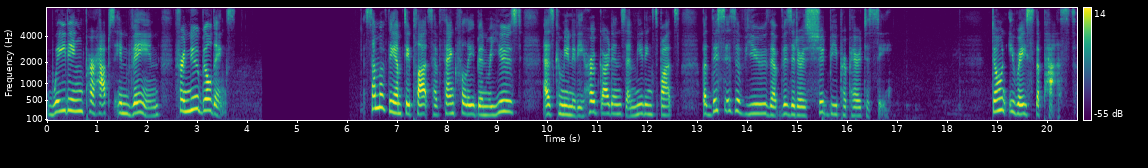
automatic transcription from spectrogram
waiting perhaps in vain for new buildings some of the empty plots have thankfully been reused as community herb gardens and meeting spots, but this is a view that visitors should be prepared to see. Don't erase the past.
